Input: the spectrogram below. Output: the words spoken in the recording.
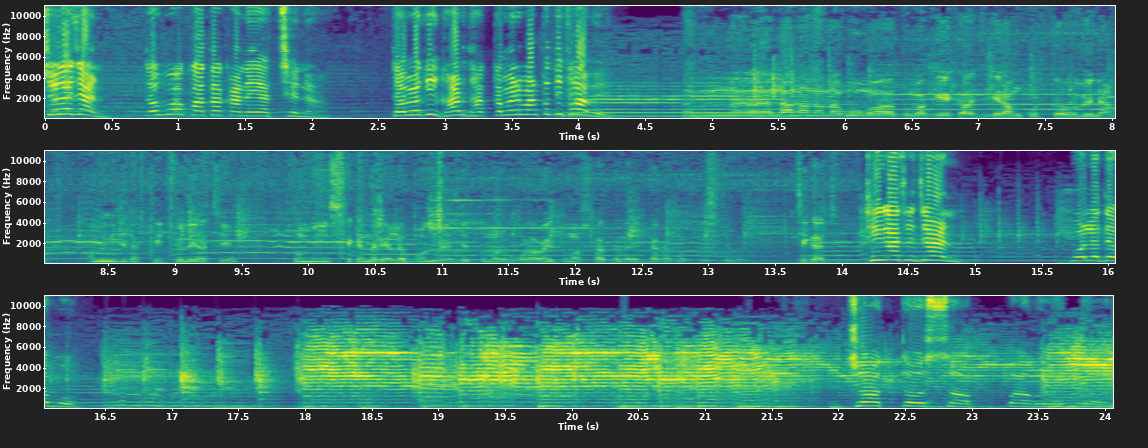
চলে যান। তবুও কথা কানে যাচ্ছে না। তবে কি ঘাট ধাক্কা মেরে বার করে দিতে হবে? না না না না বৌমা তোমাকে এ কাজ এরম করতে হবে না। আমি নিজে থাকতেই চলে যাচ্ছি। তুমি সেকেন্দারি এলে বলবে যে তোমার বড় ভাই তোমার সাথে দেখা করতে এসেছিল। ঠিক আছে? ঠিক আছে যান। বলে দেব। যত সব পাগলের দল।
